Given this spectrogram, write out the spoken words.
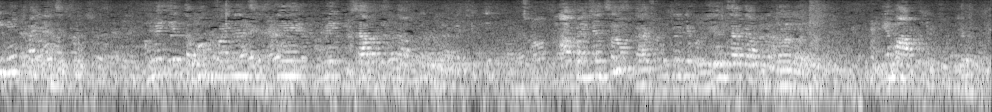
વી નીડ ફાઇનાન્સીસ અમે એ તમામ ફાઇનાન્સીસને અમે હિસાબ કરતા અમને એવું લાગે છે કે આ ફાઇનાન્સીસ રાજકોટના જે વિઝન સાથે આપણે ગણવા છે એમાં આપણે ખૂબ જરૂર છે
